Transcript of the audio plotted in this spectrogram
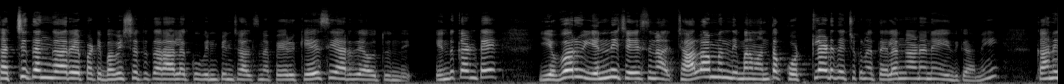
ఖచ్చితంగా రేపటి భవిష్యత్తు తరాలకు వినిపించాల్సిన పేరు కేసీఆర్ది అవుతుంది. ఎందుకంటే ఎవరు ఎన్ని చేసినా చాలామంది మనం అంతా కొట్లాడి తెచ్చుకున్న తెలంగాణనే ఇది కానీ కానీ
